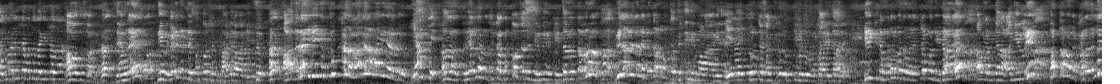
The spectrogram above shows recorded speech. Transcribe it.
ಅನಿವಾರ್ಯತೆ ಬಂದದಾಗಿತ್ತಲ್ಲ ಹೌದು ಸ್ವಾಮಿ. ದೇವರೇ ನೀವು ಹೇಳಿದಂತೆ ಸಂತೋಷಕ್ಕೆ ಸಾಗರವಾಗಿತ್ತು ಆದರೆ ಈಗ ದುಃಖದ ಆಗರವಾಗಿದೆ ಅದು. ಯಾಕೆ? ಎಲ್ಲರೂ ಸುಖ ಸಂತೋಷದಲ್ಲಿ ನಿರ್ಮೀರಕ್ಕೆ ಇದ್ದರಂತವರು ವಿಧನೆ ಬೆದರುವಂತ ಸ್ಥಿತಿ ನಿರ್ಮಾಣ ಆಗಿದೆ. ಏನಾಯ್ತು? ದುಷ್ಟ ಶಕ್ತಿಗಳು ಹುಟ್ಟಿಕೊಂಡು ಬರ್ತಾ ಇದ್ದಾರೆ. ಇದಕ್ಕಿಂತ ಮೊದಲು ಎಷ್ಟೋ ಮಂದಿ ಇದ್ದಾರೆ. ಅವರ ವಿಚಾರ ಆಗಿರ್ಲಿ ವರ್ತಮಾನ ಕಾಲದಲ್ಲಿ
